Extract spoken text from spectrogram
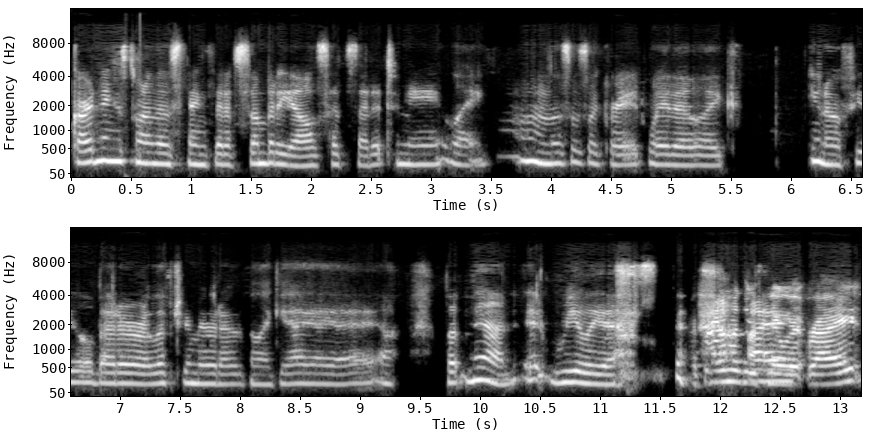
gardening is one of those things that if somebody else had said it to me, like, mm, this is a great way to like, you know, feel better or lift your mood, I would have been like, yeah, yeah, yeah, yeah. But man, it really is. Grandmothers I, knew it, right?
